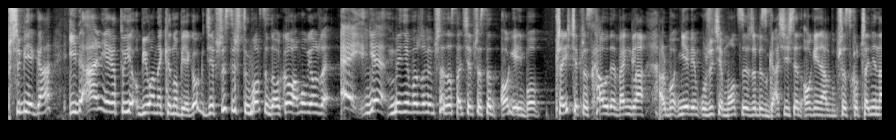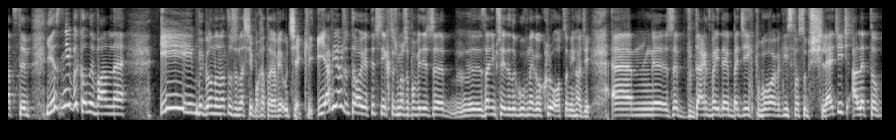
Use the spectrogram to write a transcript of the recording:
przybiega, idealnie ratuje Obi-Wana Kenobiego, gdzie wszyscy szturmowcy dookoła mówią, że ej, nie, my nie możemy przedostać się przez ten ogień, bo przejście przez hałdę węgla, albo nie wiem, użycie mocy, żeby zgasić ten ogień, albo przeskoczenie nad tym jest niewykonywalne i wygląda na to, że nasi bohaterowie uciekli. I ja wiem, że teoretycznie ktoś może powiedzieć, że y, zanim przejdę do głównego clue, o co mi chodzi, em, że Darth Vader będzie ich próbował w jakiś sposób śledzić, ale to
